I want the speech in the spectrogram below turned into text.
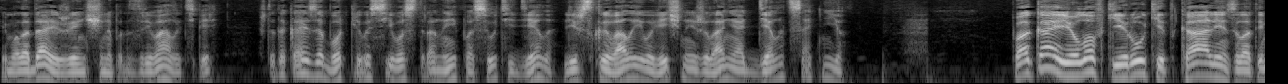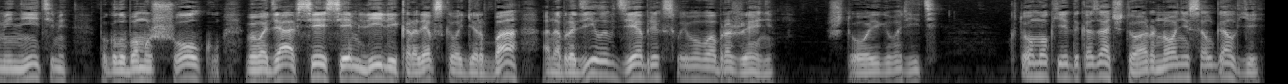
И молодая женщина подозревала теперь, что такая заботливость его стороны, по сути дела, лишь скрывала его вечное желание отделаться от нее. Пока ее ловкие руки ткали золотыми нитями по голубому шелку, выводя все семь лилий королевского герба, она бродила в дебрях своего воображения. Что и говорить. Кто мог ей доказать, что Арно не солгал ей,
